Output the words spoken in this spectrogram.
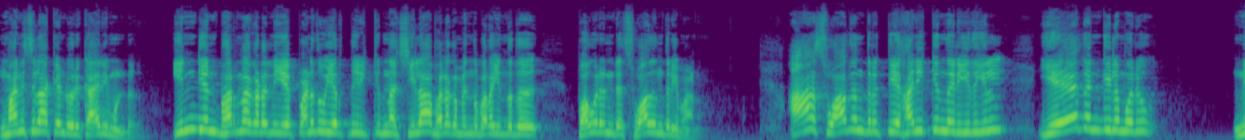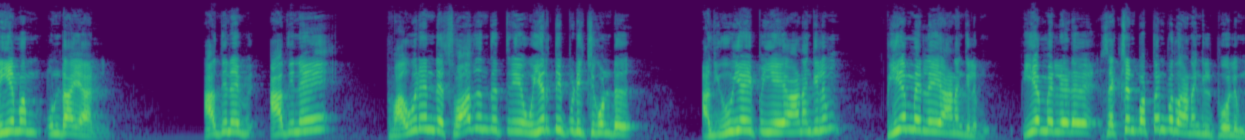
മനസ്സിലാക്കേണ്ട ഒരു കാര്യമുണ്ട്. ഇന്ത്യൻ ഭരണഘടനയെ പണിതുയർത്തിയിരിക്കുന്ന ശിലാഫലകം എന്ന് പറയുന്നത് പൗരന്റെ സ്വാതന്ത്ര്യമാണ്. ആ സ്വാതന്ത്ര്യത്തെ ഹനിക്കുന്ന രീതിയിൽ ഏതെങ്കിലും ഒരു നിയമം ഉണ്ടായാൽ അതിനെ അതിനെ പൗരന്റെ സ്വാതന്ത്ര്യത്തെ ഉയർത്തിപ്പിടിച്ചുകൊണ്ട് അത് യു എ പി എ ആണെങ്കിലും പി എം എൽ എ ആണെങ്കിലും പി എം എൽ എയുടെ സെക്ഷൻ പത്തൊൻപത് ആണെങ്കിൽ പോലും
